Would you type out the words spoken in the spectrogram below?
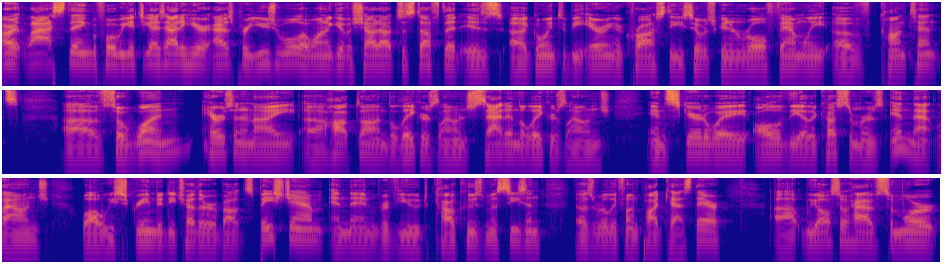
All right, last thing before we get you guys out of here, as per usual, I want to give a shout out to stuff that is uh, going to be airing across the Silver Screen and Roll family of contents. Uh, so, one, Harrison and I uh, hopped on the Lakers Lounge, sat in the Lakers Lounge, and scared away all of the other customers in that lounge while we screamed at each other about Space Jam and then reviewed Kyle Kuzma's season. That was a really fun podcast there. Uh, we also have some more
